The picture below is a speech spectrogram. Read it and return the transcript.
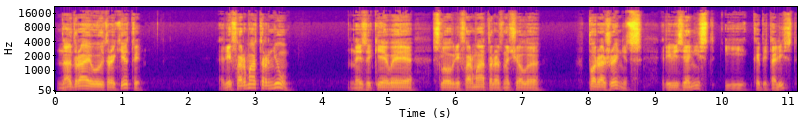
надраивают ракеты, реформатор Ню, на языке В слово «реформатор» означало «пораженец», «ревизионист» и «капиталист»,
